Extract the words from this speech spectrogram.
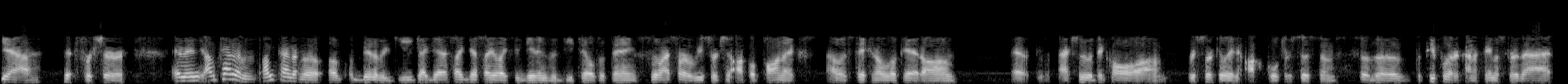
yeah, for sure. and then I'm kind of I'm kind of a, a, a bit of a geek, I guess. I guess I like to get into the details of things. So when I started researching aquaponics, I was taking a look at um at actually what they call um, recirculating aquaculture systems. So the the people that are kind of famous for that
